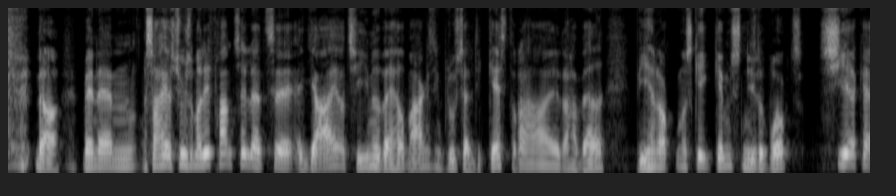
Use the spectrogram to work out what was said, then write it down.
Nå, men um, så har jeg synes mig lidt frem til, at, øh, at jeg og teamet hvad Help Marketing, plus alle de gæster, der har, øh, der har været, vi har nok måske gennemsnittet brugt cirka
